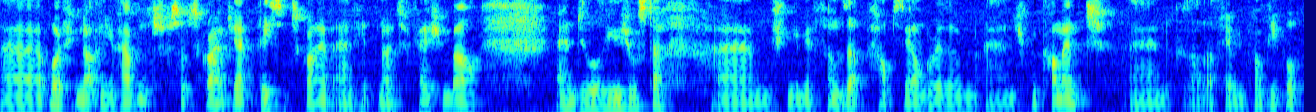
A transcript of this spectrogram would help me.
uh, or if you're not and you haven't subscribed yet, please subscribe and hit the notification bell and do all the usual stuff. Um, you can give me a thumbs up, helps the algorithm, and you can comment, and because I love hearing from people,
